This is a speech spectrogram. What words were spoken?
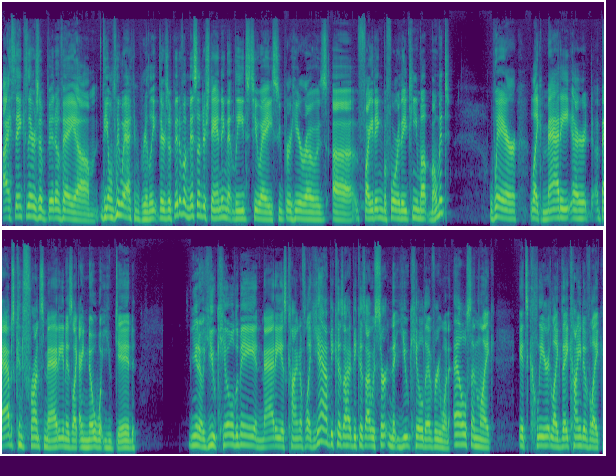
I think there's a bit of a um the only way I can really there's a bit of a misunderstanding that leads to a superheroes uh fighting before they team up moment where like Maddie or Babs confronts Maddie and is like I know what you did you know you killed me and Maddie is kind of like yeah because I because I was certain that you killed everyone else and like it's clear like they kind of like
